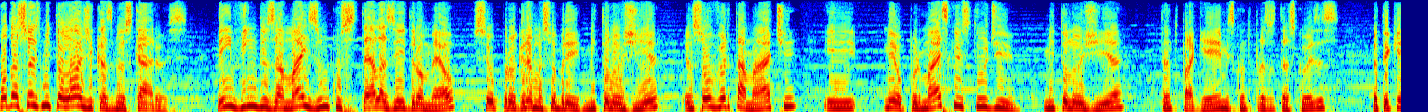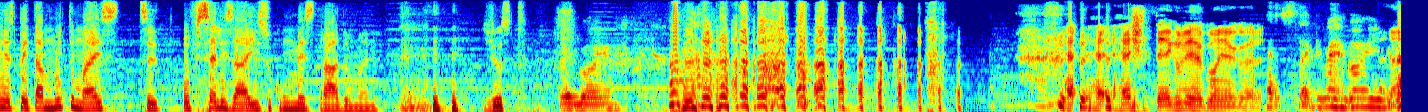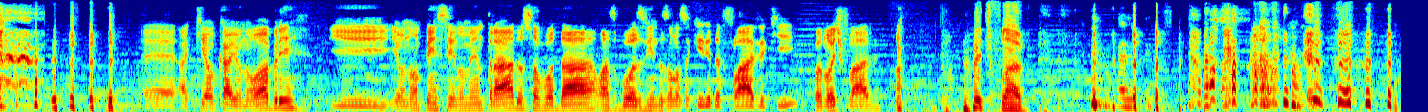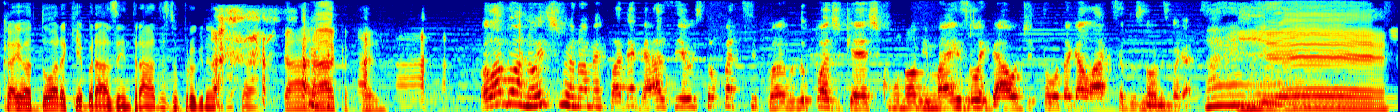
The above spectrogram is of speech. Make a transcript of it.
Saudações mitológicas, meus caros! Bem-vindos a mais um Costelas e Hidromel, seu programa sobre mitologia. Eu sou o Vertamati e, meu, por mais que eu estude mitologia, tanto para games quanto para outras coisas, eu tenho que respeitar muito mais você oficializar isso com um mestrado, mano. Justo. Vergonha. hashtag vergonha agora. Hashtag vergonha. aqui é o Caio Nobre e eu não pensei numa entrada, eu só vou dar umas boas-vindas à nossa querida Flávia aqui. Boa noite, Flávia. Boa noite, Flávia. Boa noite. o Caio adora quebrar as entradas do programa, cara. Caraca, velho. Olá, boa noite. Meu nome é Flávia Gaz e eu estou participando do podcast com o nome mais legal de toda a galáxia dos nomes legais. Yeah!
